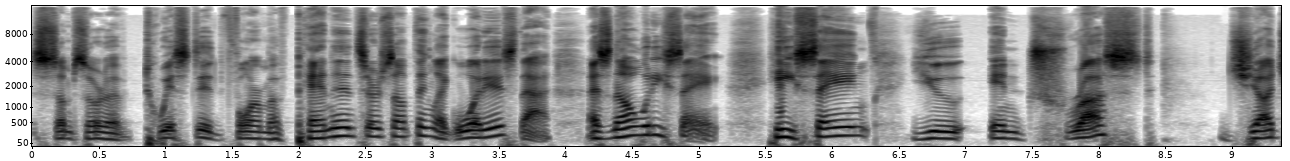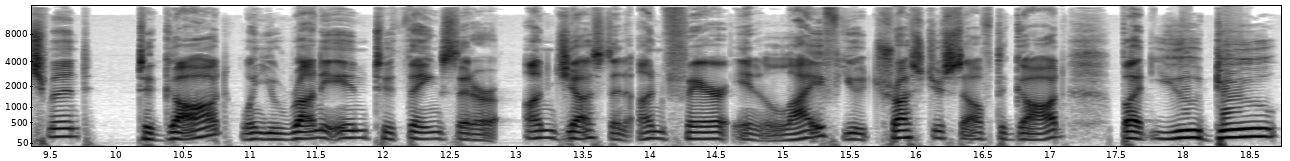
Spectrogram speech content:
some sort of twisted form of penance or something? Like what is that? That's not what he's saying. He's saying you entrust judgment to God when you run into things that are unjust and unfair in life. You trust yourself to God, but you do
